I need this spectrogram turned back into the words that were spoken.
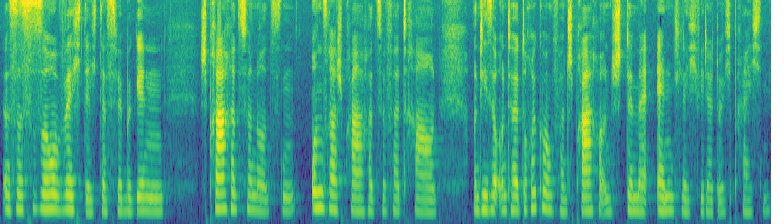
es ist so wichtig, dass wir beginnen, Sprache zu nutzen, unserer Sprache zu vertrauen und diese Unterdrückung von Sprache und Stimme endlich wieder durchbrechen.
